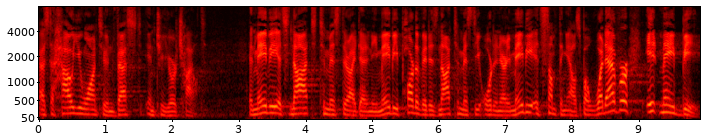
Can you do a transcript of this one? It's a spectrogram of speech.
as to how you want to invest into your child. And maybe it's not to miss their identity. Maybe part of it is not to miss the ordinary. Maybe it's something else. But whatever it may be,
